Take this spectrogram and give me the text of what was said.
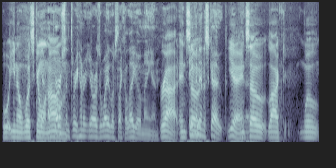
Well, you know, what's going Yeah, a on. person 300 yards away looks like a Lego man. Right, and so Even in a scope. yeah, and so like, well,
